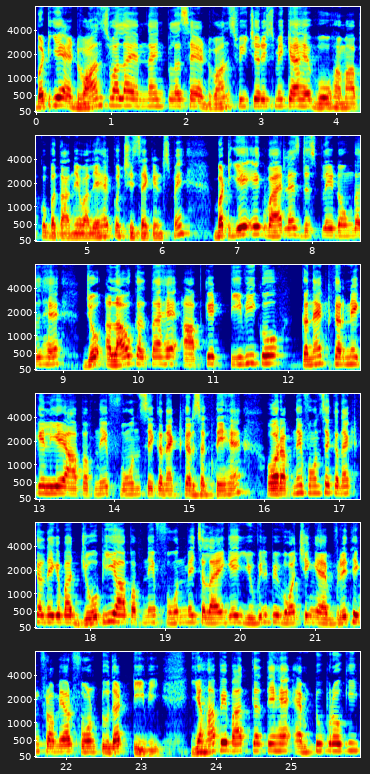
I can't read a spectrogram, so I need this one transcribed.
बट ये एडवांस वाला एम नाइन प्लस है एडवांस फीचर इसमें क्या है, वो हम आपको बताने वाले हैं कुछ ही सेकंड्स में। बट ये एक वायरलेस डिस्प्ले डोंगल है, जो अलाउ करता है आपके टीवी को कनेक्ट करने के लिए आप अपने फ़ोन से कनेक्ट कर सकते हैं। और अपने फ़ोन से कनेक्ट करने के बाद जो भी आप अपने फ़ोन में चलाएँगे you will be watching everything from your phone to the TV यहाँ पे बात करते हैं एम टू प्रो की।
